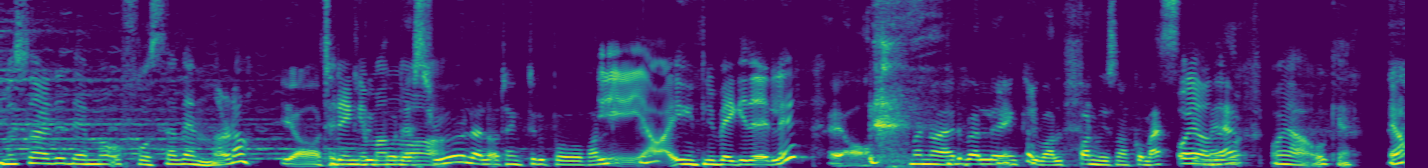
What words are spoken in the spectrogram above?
Men så er det det med å få seg venner, da. Ja, Tenkte du på deg sjøl, eller tenkte du på valpen? Ja, egentlig begge deler. Ja, men nå er det vel egentlig valpene vi snakker mest oh, ja, om her. Å oh, ja, ok. Ja.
